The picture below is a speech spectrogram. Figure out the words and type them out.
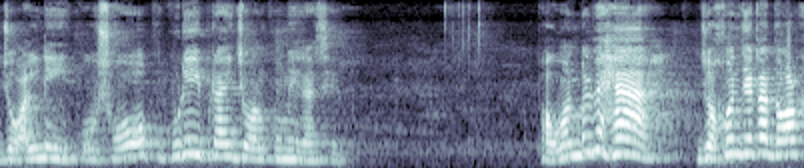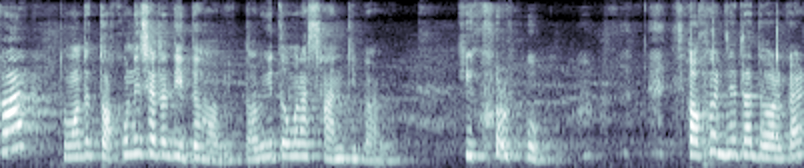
জল নেই, ও সব পুকুরেই প্রায় জল কমে গেছে। ভগবান বলবে হ্যাঁ যখন যেটা দরকার, তোমাদের তখনই সেটা দিতে হবে। তবেই তোমরা শান্তি পাবে। কি করব? তখন যেটা দরকার,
